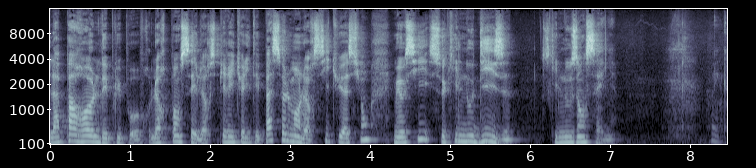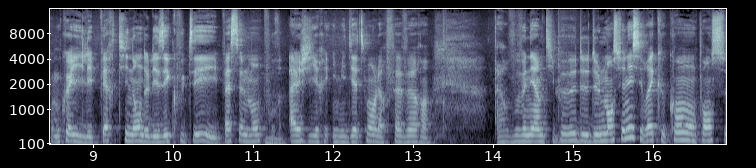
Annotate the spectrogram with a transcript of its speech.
la parole des plus pauvres, leur pensée, leur spiritualité, pas seulement leur situation, mais aussi ce qu'ils nous disent, ce qu'ils nous enseignent. Comme quoi il est pertinent de les écouter et pas seulement pour Mm. agir immédiatement en leur faveur. Alors vous venez un petit peu de, de le mentionner, c'est vrai que quand on pense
